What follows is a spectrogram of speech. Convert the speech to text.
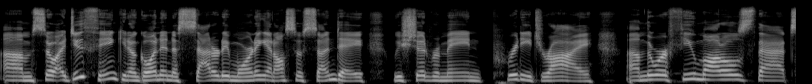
Um, so I do think, you know, going into Saturday morning and also Sunday, we should remain pretty dry. Um, there were a few models that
